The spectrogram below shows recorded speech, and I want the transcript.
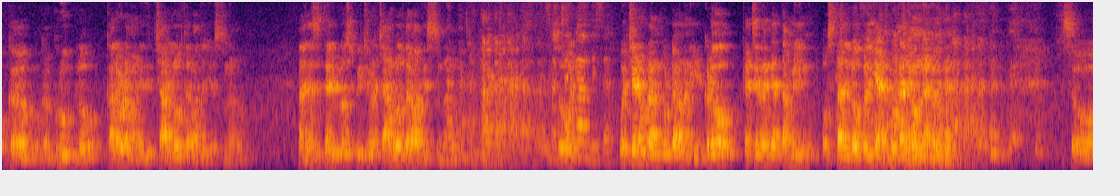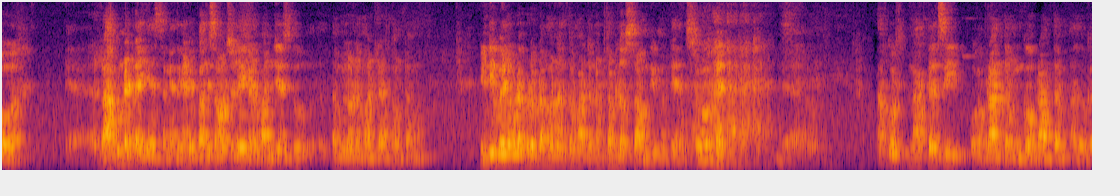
ఒక ఒక గ్రూప్లో కలవడం అనేది చాలా రోజుల తర్వాత చేస్తున్నాను. అది అసలు తెలుగులో స్పీచ్ కూడా చాలా రోజుల తర్వాత ఇస్తున్నాను. సో వచ్చేటప్పుడు అనుకుంటా ఉన్నాను. ఎక్కడో ఖచ్చితంగా తమిళ్ వస్తుంది లోపలికి అనుకుంటానే ఉన్నాను. సో రాకుండా ట్రై చేస్తాను. ఎందుకంటే పది సంవత్సరాలు ఇక్కడ పని చేస్తూ తమిళ్ళోనే మాట్లాడుతూ ఉంటాము. ఇంటికి పోయినప్పుడు అప్పుడప్పుడు అమ్మ నాతో మాట్లాడినప్పుడు తమిళ వస్తూ ఉంది ఈ మధ్య. సో కోర్స్ నాకు తెలిసి ఒక ప్రాంతం ఇంకో ప్రాంతం అదొక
